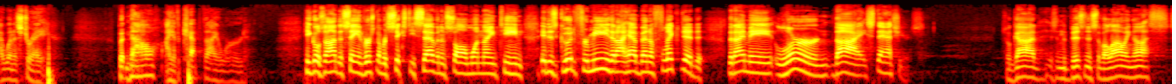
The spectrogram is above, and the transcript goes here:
I went astray. But now I have kept thy word. He goes on to say in verse number 67 of Psalm 119 It is good for me that I have been afflicted, that I may learn thy statutes. So God is in the business of allowing us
